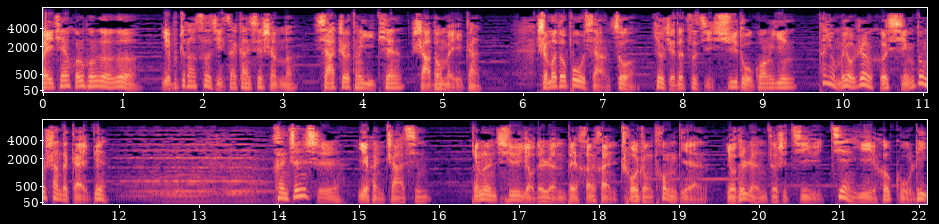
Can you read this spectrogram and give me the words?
每天浑浑噩噩，也不知道自己在干些什么，瞎折腾一天，啥都没干，什么都不想做，又觉得自己虚度光阴，但又没有任何行动上的改变，很真实，也很扎心。评论区有的人被狠狠戳中痛点，有的人则是给予建议和鼓励。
